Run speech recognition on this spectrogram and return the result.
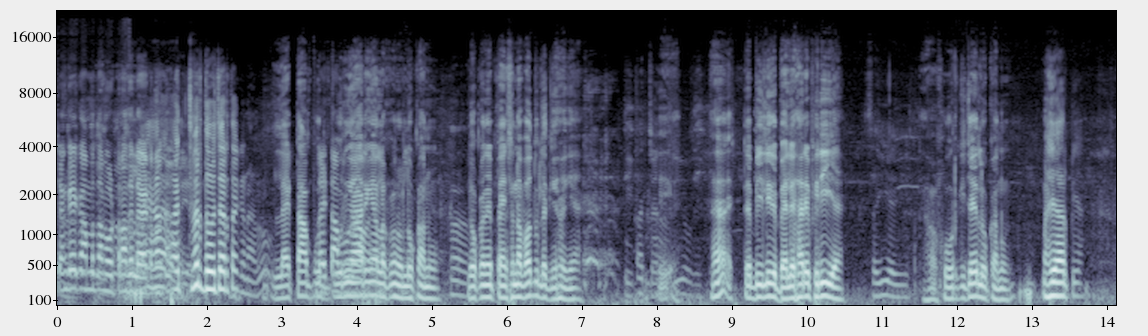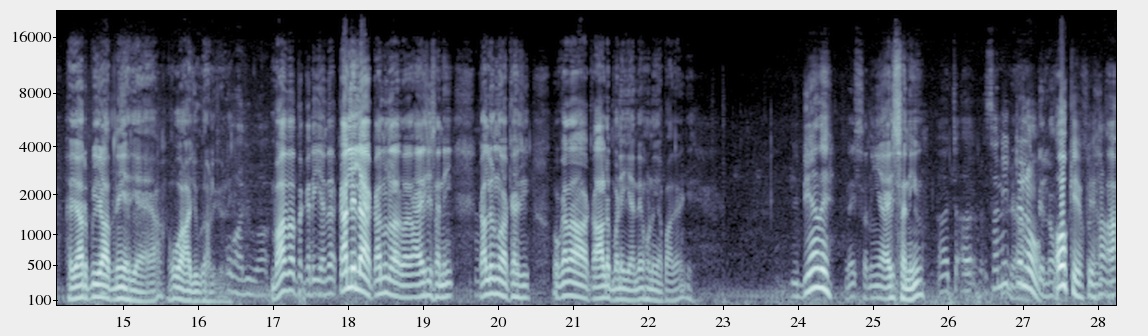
ਚੰਗੇ ਕੰਮ ਤਾਂ ਮੋਟਰਾਂ ਤੇ ਲਾਈਟ ਅੱਜ ਫਿਰ ਦੋ ਚਾਰ ਤਾਂ ਗਿਣਾ ਦਿਓ ਲਾਈਟਾਂ ਪੂ- ਪੂਰੀਆਂ ਆ ਰਹੀਆਂ ਲੋਕਾਂ ਲੋਕਾਂ ਨੂੰ। ਲੋਕਾਂ ਦੇ ਪੈਨਸ਼ਨਾਂ ਵਾਧੂ ਲੱਗੀਆਂ ਹੋਈਆਂ। ਹੈ ਤੇ ਬਿਜਲੀ ਦੇ ਬਿੱਲ ਸਾਰੇ ਫ੍ਰੀ ਹੈ ਸਹੀ ਹੈ ਜੀ। ਹਾਂ, ਹੋਰ ਕੀ ਚਾਹੀਏ ਲੋਕਾਂ ਨੂੰ? 1000 ਰੁਪਿਆ 1000 ਰੁਪਏ ਆਪ ਨਹੀਂ ਹਜੇ ਆਇਆ ਉਹ ਆ ਜਾਊਗਾ ਹੌਲੀ ਹੌਲੀ। ਵਾਅਦਾ ਤਾਂ ਕਰੀ ਜਾਂਦਾ। ਕੱਲ ਹੀ ਲੈ ਕੱਲ ਨੂੰ ਲਾ- ਆਇਆ ਸੀ ਸਨੀ ਕੱਲ ਉਹਨੂੰ ਆਖਿਆ ਸੀ ਉਹ ਕਹਿੰਦਾ ਕਾਰਡ ਬਣੀ ਜਾਂਦੇ ਹੁਣੇ ਆਪਾਂ ਦੇਣਗੇ ਬੀਬੀਆਂ ਦੇ? ਨਹੀਂ ਸਨੀ ਆਇਆ ਸੀ ਸਨੀ। ਅੱਛਾ ਸਨੀ ਢਿੱਲੋਂ? ਓਕੇ ਓਕੇ ਹਾਂ। ਆ-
